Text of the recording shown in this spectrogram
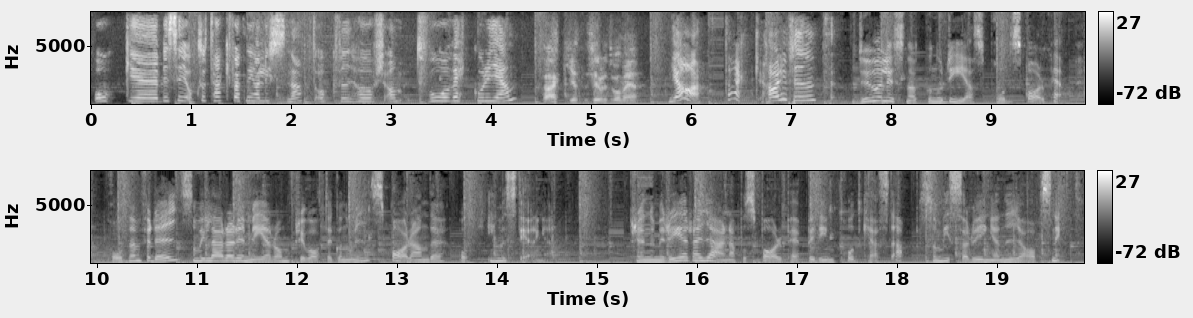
Och eh, vi säger också tack för att ni har lyssnat och vi hörs om två veckor igen. Tack, jättetrevligt att vara med. Ja, tack. Ha det fint. Du har lyssnat på Nordeas podd Sparpepp. Podden för dig som vill lära dig mer om privatekonomi, sparande och investeringar. Prenumerera gärna på Sparpepp i din podcastapp så missar du inga nya avsnitt.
